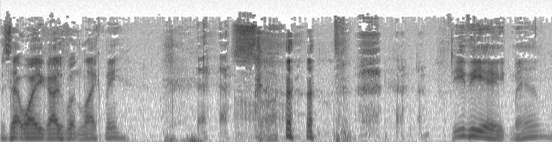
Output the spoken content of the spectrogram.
Is that why you guys wouldn't like me? Deviate, man.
